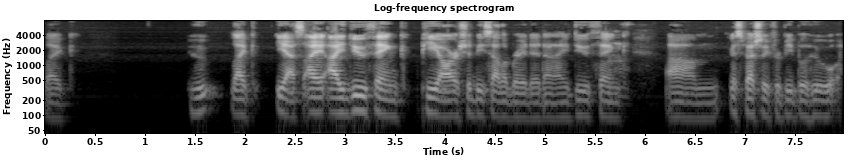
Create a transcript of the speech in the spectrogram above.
Like who, like yes, I I do think PR should be celebrated, and I do think. Um, especially for people who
